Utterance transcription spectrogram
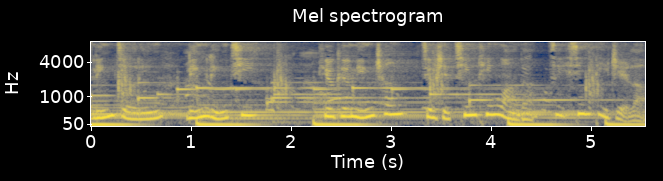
零九零零零七，QQ 名称就是倾听网的最新地址了。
